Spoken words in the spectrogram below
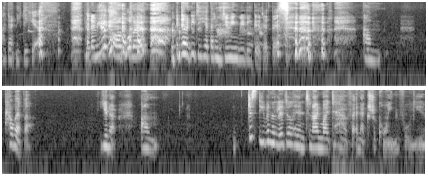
I don't need to hear that I'm me a compliment. I don't need to hear that I'm doing really good at this. um, however, you know, um, just even a little hint, and I might have an extra coin for you.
